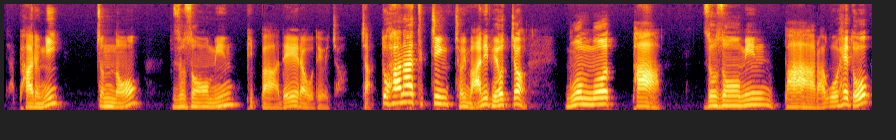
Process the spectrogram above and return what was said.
자, 발음이 쩐노, 조소민 빗바데라고 되어 있죠. 자, 또 하나 특징 저희 많이 배웠죠. 무엇 무엇 바, 조소민 바라고 해도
